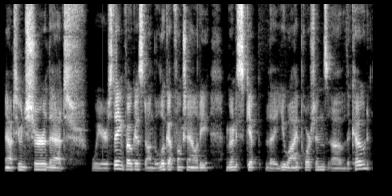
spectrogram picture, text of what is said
Now, to ensure that we're staying focused on the lookup functionality, I'm going to skip the UI portions of the code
